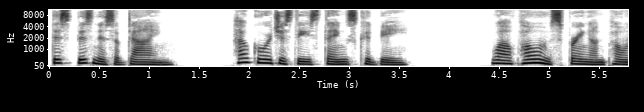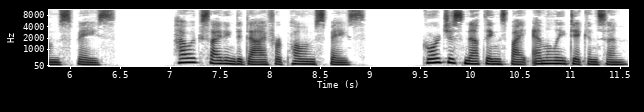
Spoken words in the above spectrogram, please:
this business of dying. How gorgeous these things could be. While poems spring on Poem Space. How exciting to die for Poem Space. Gorgeous Nothings by Emily Dickinson.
